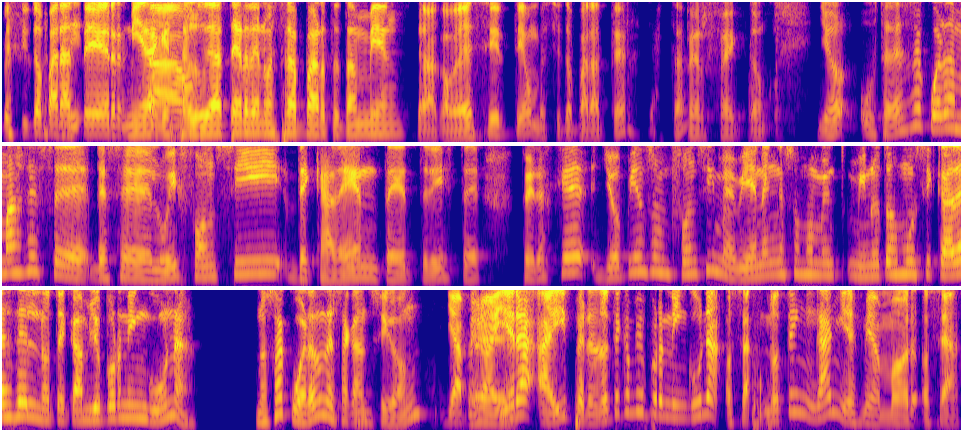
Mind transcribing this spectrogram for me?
besito para Ter. Mira, que salude a Ter de nuestra parte también. Te lo acabo de decir, tío, un besito para Ter, ya está. Perfecto. Yo, ¿ustedes se acuerdan más de ese, de ese Luis Fonsi decadente, triste? Pero es que yo pienso en Fonsi y me vienen esos minutos musicales del No te cambio por ninguna. ¿No se acuerdan de esa canción? Ya, pero ahí Eh. era ahí, pero no te cambio por ninguna. O sea, no te engañes, mi amor. O sea,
